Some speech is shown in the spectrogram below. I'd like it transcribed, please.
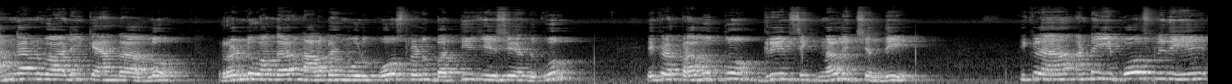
అంగన్వాడీ కేంద్రాల్లో రెండు వందల నలభై మూడు పోస్టులను భర్తీ చేసేందుకు ఇక్కడ ప్రభుత్వం గ్రీన్ సిగ్నల్ ఇచ్చింది. ఇక్కడ అంటే ఈ పోస్టులు ఇది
